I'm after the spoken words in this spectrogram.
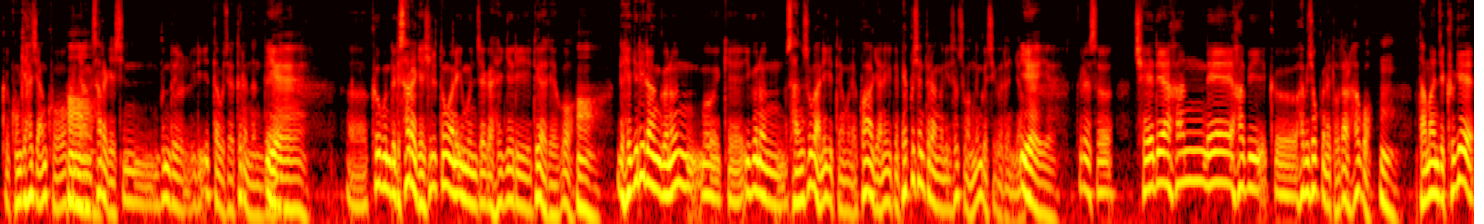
그 공개하지 않고 그냥 아. 살아 계신 분들이 있다고 제가 들었는데. 예. 어, 그분들이 살아 계실 동안에 이 문제가 해결이 돼야 되고. 어. 근데 해결이란 거는 뭐 이렇게 이거는 산수가 아니기 때문에 과학이 아니기 때문에 100%란 건 있을 수가 없는 것이거든요. 예, 예. 그래서 최대한의 합의 그 합의 조건에 도달하고 음. 다만 이제 그게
